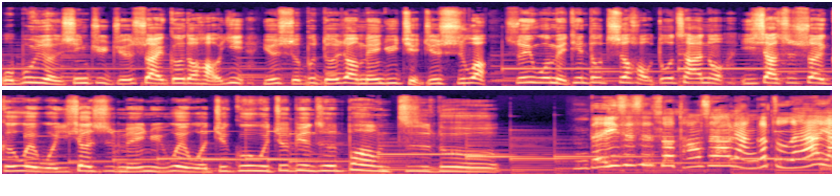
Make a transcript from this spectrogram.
我不忍心拒绝帅哥的好意，也舍不得让美女姐姐失望，所以我每天都吃好多餐哦。一下是帅哥喂我，一下是美女喂我，结果我就变成胖子了。你的意思是说，同时有两个主人要养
